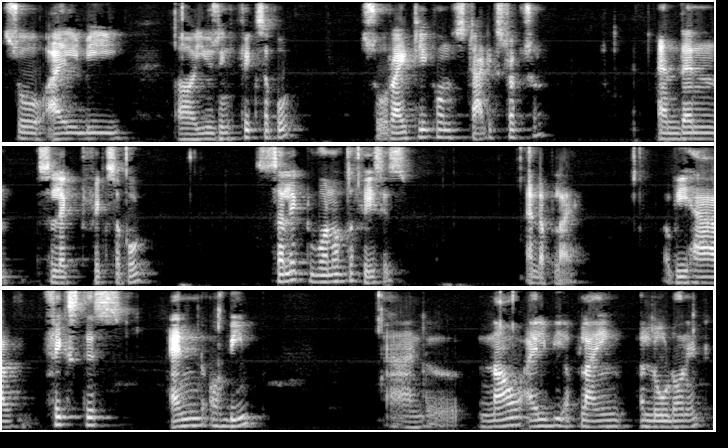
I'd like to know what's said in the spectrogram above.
So I'll be uh, using fix support. So right click on static structure and then select fix support. Select one of the faces and apply. We have fixed this end of beam and uh, now I'll be applying a load on it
